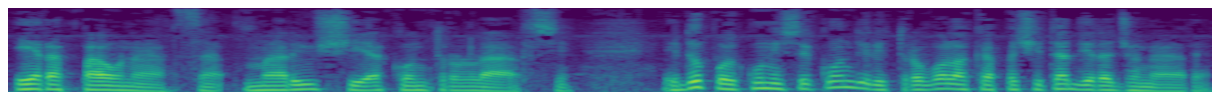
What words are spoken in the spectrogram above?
era paonazza, ma riuscì a controllarsi e dopo alcuni secondi ritrovò la capacità di ragionare.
